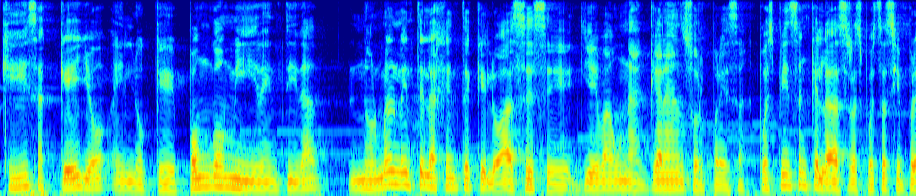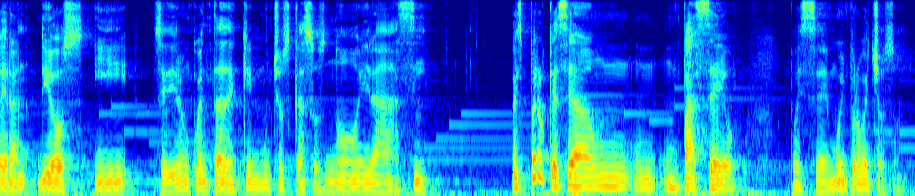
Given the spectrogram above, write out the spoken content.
qué es aquello en lo que pongo mi identidad. Normalmente la gente que lo hace se lleva una gran sorpresa, pues piensan que las respuestas siempre eran Dios y se dieron cuenta de que en muchos casos no era así. Espero que sea un, paseo pues eh, muy provechoso.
